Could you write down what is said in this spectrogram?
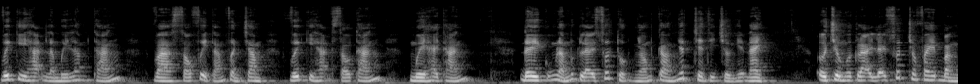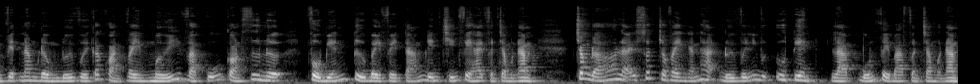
với kỳ hạn là 15 tháng và 6,8% với kỳ hạn 6 tháng, 12 tháng. Đây cũng là mức lãi suất thuộc nhóm cao nhất trên thị trường hiện nay. Ở chiều ngược lại, lãi suất cho vay bằng Việt Nam đồng đối với các khoản vay mới và cũ còn dư nợ phổ biến từ 7,8 đến 9,2% một năm. Trong đó, lãi suất cho vay ngắn hạn đối với lĩnh vực ưu tiên là 4,3% một năm,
